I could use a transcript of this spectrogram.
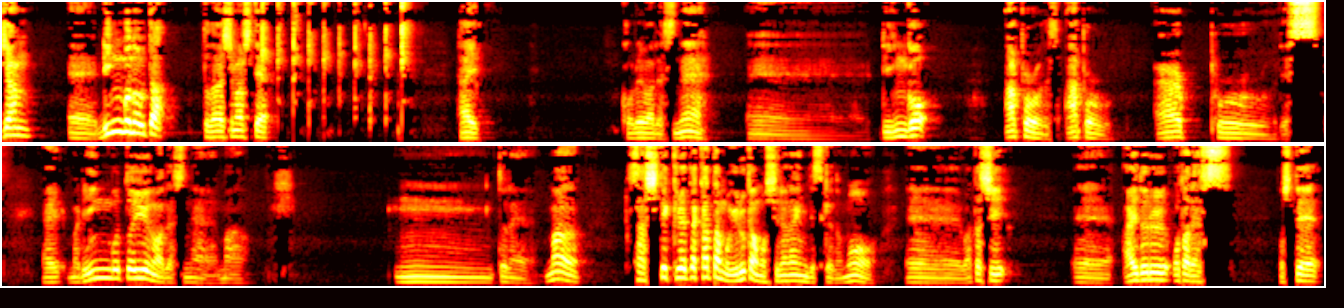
じゃん、えー、リンゴの歌と題しまして、はい。これはですね、えー、リンゴ、アポロです。アポロ。アポロです。はい。まあ、リンゴというのはですね、まあ、うーんとね、まあ、察してくれた方もいるかもしれないんですけども、えー、私、えー、アイドルオタです。そして、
